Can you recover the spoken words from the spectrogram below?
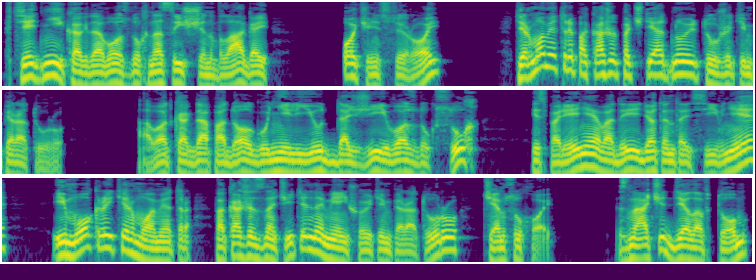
В те дни, когда воздух насыщен влагой, очень сырой, термометры покажут почти одну и ту же температуру. А вот когда подолгу не льют дожди и воздух сух, испарение воды идет интенсивнее, и мокрый термометр покажет значительно меньшую температуру, чем сухой. Значит, дело в том,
